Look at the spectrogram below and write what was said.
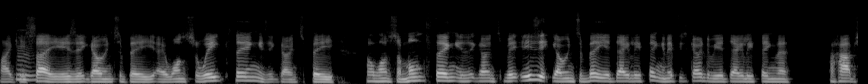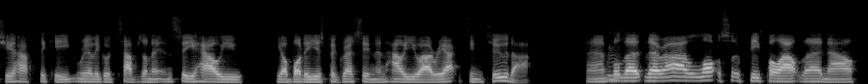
Like you mm. say, is it going to be a once a week thing? Is it going to be a once a month thing? Is it going to be is it going to be a daily thing? And if it's going to be a daily thing, then perhaps you have to keep really good tabs on it and see how you your body is progressing and how you are reacting to that. Um, mm. But there, there are lots of people out there now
